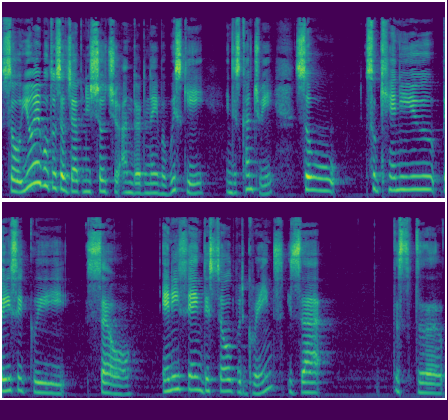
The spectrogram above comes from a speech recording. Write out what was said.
So you're able to sell Japanese shochu under the name of whiskey in this country. So, so can you basically sell anything distilled with grains? Is that the, the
